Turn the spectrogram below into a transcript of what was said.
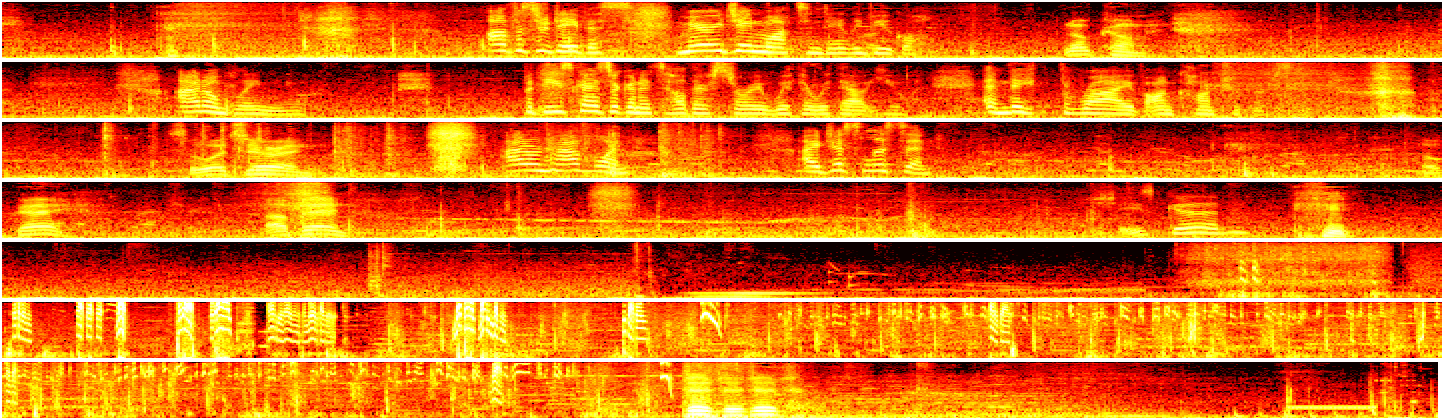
Officer Davis, Mary Jane Watson, Daily Bugle. No comment. I don't blame you. But these guys are gonna tell their story with or without you, and they thrive on controversy. So what's your angle? I don't have one. I just listen. Okay. Up in. She's good. Dude, dude, dude.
